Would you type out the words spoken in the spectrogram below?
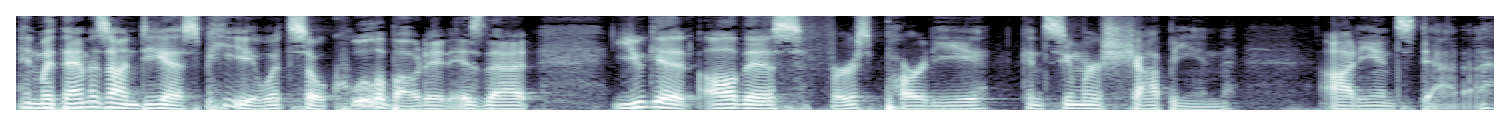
And with Amazon DSP, what's so cool about it is that you get all this first party consumer shopping audience data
